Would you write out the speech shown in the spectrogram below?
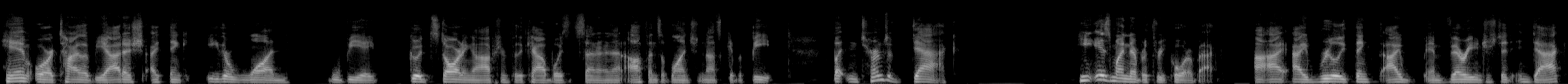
him or Tyler Biadasz, I think either one will be a good starting option for the Cowboys at center, and that offensive line should not skip a beat. But in terms of Dak, he is my number three quarterback. I, I really think I am very interested in Dak.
